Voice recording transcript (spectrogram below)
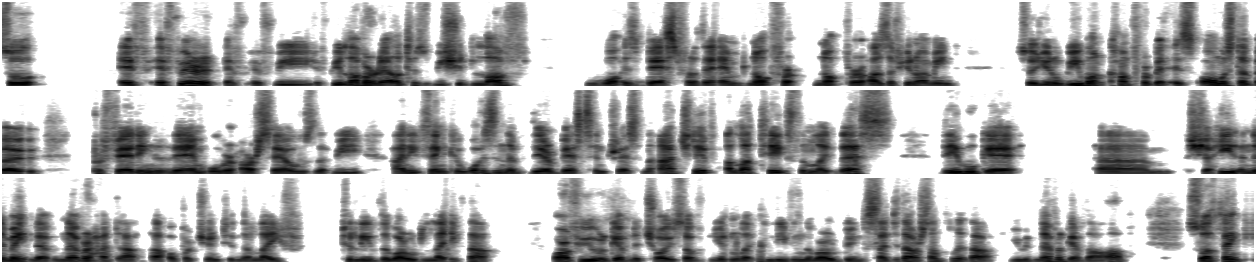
So if if we're if, if we if we love our relatives, we should love what is best for them, not for not for us, if you know what I mean. So you know, we want comfort, but it's almost about preferring them over ourselves. That we, I need to think of what is in the, their best interest. And actually, if Allah takes them like this, they will get um, shaheed, and they might have never had that, that opportunity in their life to leave the world like that. Or if you were given a choice of you know like leaving the world doing sajda or something like that you would never give that up. So i think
